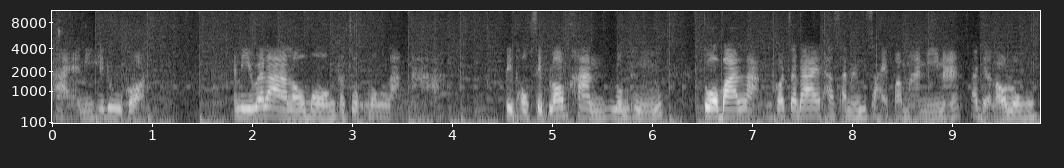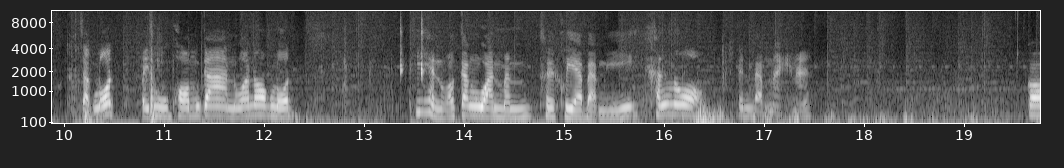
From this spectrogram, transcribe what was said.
ถ่ายอันนี้ให้ดูก่อน อันนี้เวลาเรามองกระจกมองหลังนะคะ ติด 60 รอบคัน รวมถึงตัวบานหลังก็จะได้ทัศนวิสัยประมาณนี้นะ แล้วเดี๋ยวเราลง จากรถไปดูพร้อมกันว่านอกรถ ที่เห็นว่ากลางวันมันเคยเคลียร์แบบนี้ข้างนอกเป็นแบบไหนนะ ก็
